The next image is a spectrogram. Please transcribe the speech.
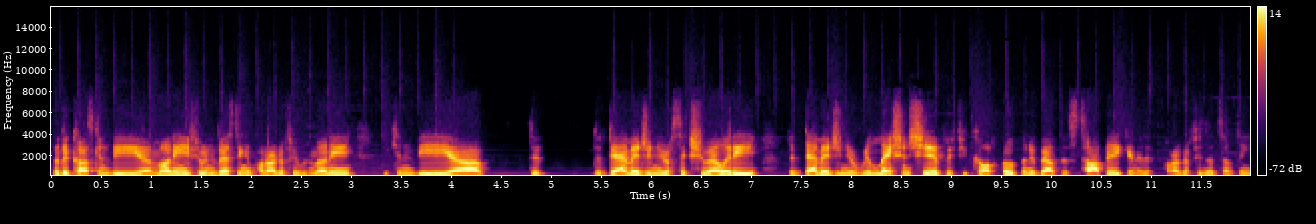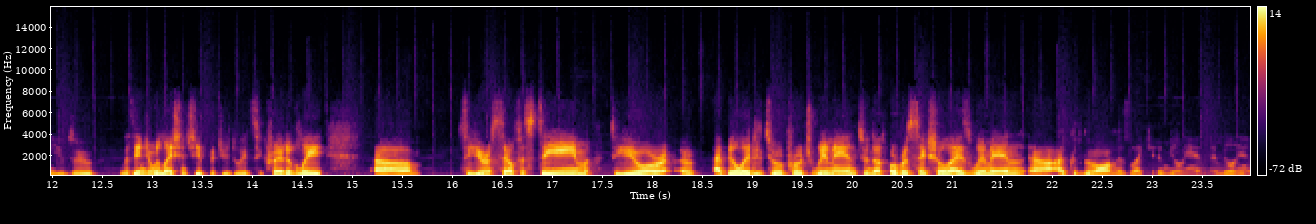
But the cost can be uh, money if you're investing in pornography with money. It can be uh, the, damage in your sexuality the damage in your relationship if you can't open about this topic and pornography is not something you do within your relationship but you do it secretively um, to your self-esteem to your uh, ability to approach women to not over sexualize women. Uh, i could go on. There's like a million a million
